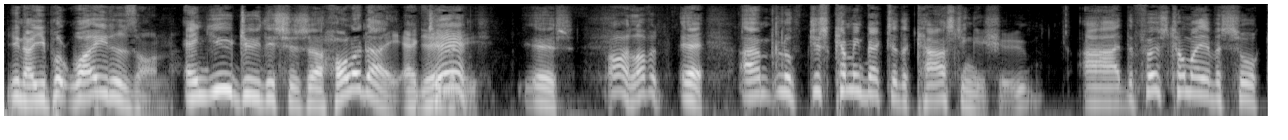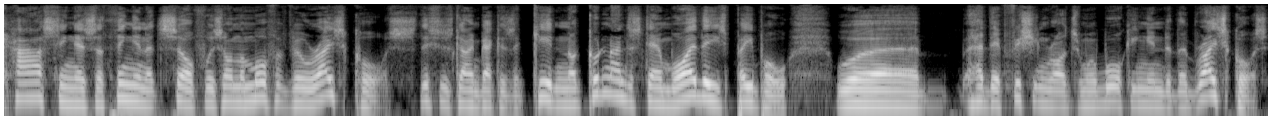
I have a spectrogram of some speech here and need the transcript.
You know, you put waders on. and you do this as a holiday activity. Yes. Oh, I love it. Yeah. Um, look, just coming back to the casting issue, uh, the first time I ever saw casting as a thing in itself was on the Morphettville racecourse. This is going back as a kid, and I couldn't understand why these people were had their fishing rods and were walking into the racecourse.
